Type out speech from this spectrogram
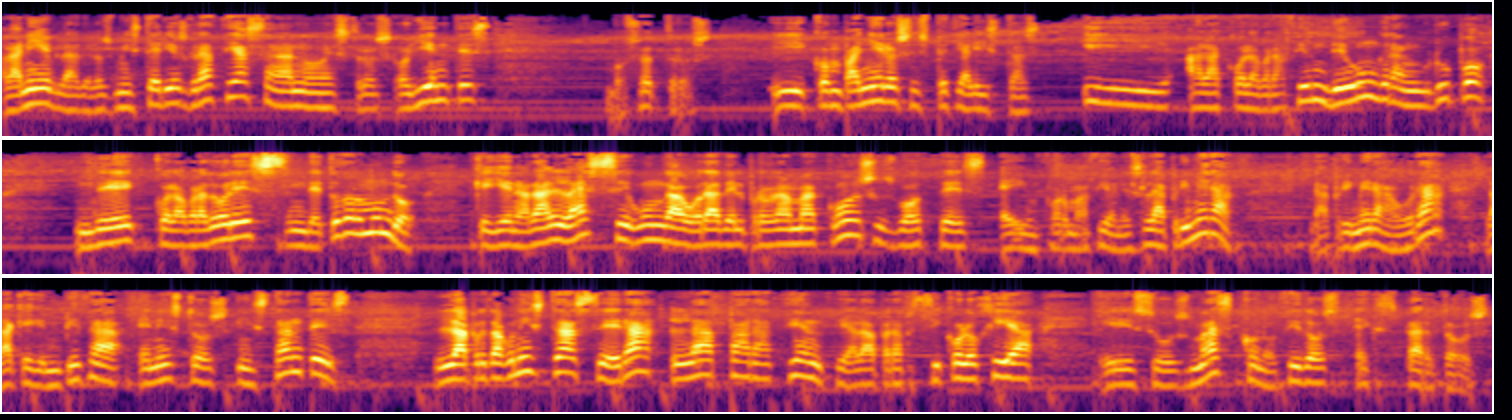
a la niebla de los misterios gracias a nuestros oyentes, vosotros y compañeros especialistas y a la colaboración de un gran grupo de colaboradores de todo el mundo que llenarán la segunda hora del programa con sus voces e informaciones. La primera, la primera hora, la que empieza en estos instantes, la protagonista será la paraciencia, la parapsicología y sus más conocidos expertos.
